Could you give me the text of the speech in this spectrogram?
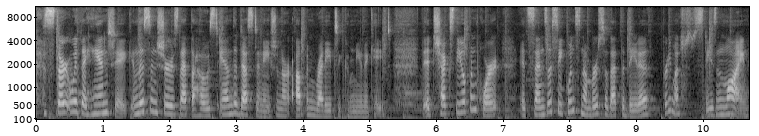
start with a handshake, and this ensures that the host and the destination are up and ready to communicate. It checks the open port, it sends a sequence number so that the data pretty much stays in line.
